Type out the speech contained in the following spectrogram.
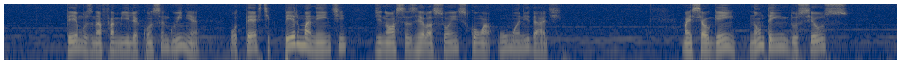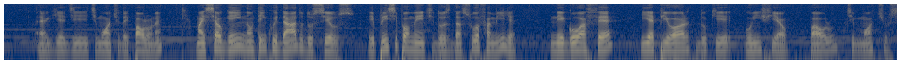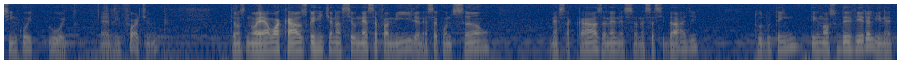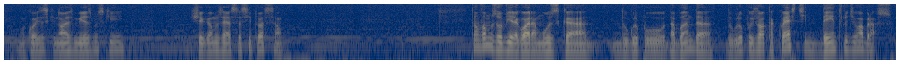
Temos na família consanguínea o teste permanente de nossas relações com a humanidade. Mas se alguém não tem dos seus é guia de Timóteo de Paulo, né? Mas se alguém não tem cuidado dos seus e principalmente dos da sua família, negou a fé e é pior do que o infiel. Paulo, Timóteo 5:8. É bem forte, né? Então não é ao acaso que a gente nasceu nessa família, nessa condição, nessa casa, né, nessa nessa cidade. Tudo tem tem o nosso dever ali, né? Coisas que nós mesmos que, chegamos a essa situação. Então vamos ouvir agora a música do grupo da banda do grupo J Quest dentro de um abraço.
